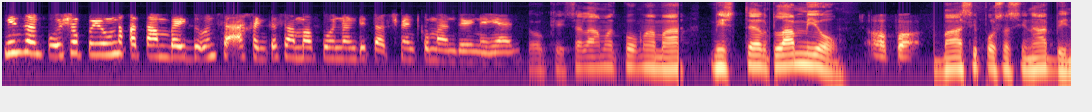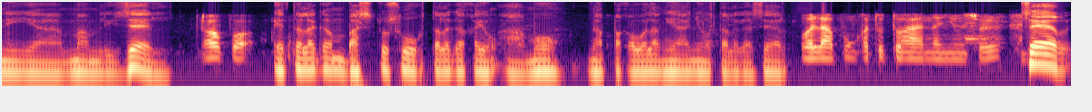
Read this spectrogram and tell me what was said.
minsan po siya po yung nakatambay doon sa akin kasama po ng detachment commander na yan. Okay, salamat po, mama. Mr. Plamio, Opo. base po sa sinabi ni ah, Ma'am Lizelle, Opo. eh talagang bastos ho talaga kayong amo. Napakawalang yan nyo talaga, sir. Wala pong katotohanan yun, sir. Sir,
